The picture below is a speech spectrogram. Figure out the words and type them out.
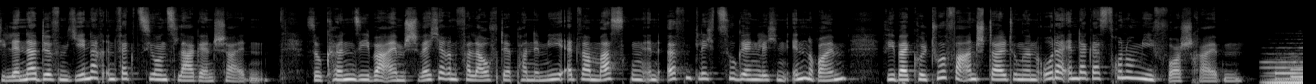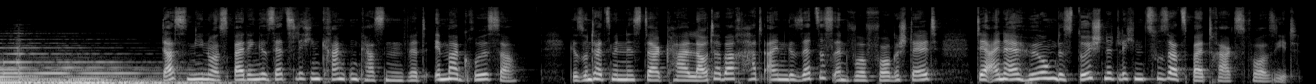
Die Länder dürfen je nach Infektionslage entscheiden. So können sie bei einem schwächeren Verlauf der Pandemie etwa Masken in öffentlich zugänglichen Innenräumen wie bei Kulturveranstaltungen oder in der Gastronomie vorschreiben. Das Minus bei den gesetzlichen Krankenkassen wird immer größer. Gesundheitsminister Karl Lauterbach hat einen Gesetzesentwurf vorgestellt, der eine Erhöhung des durchschnittlichen Zusatzbeitrags vorsieht.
